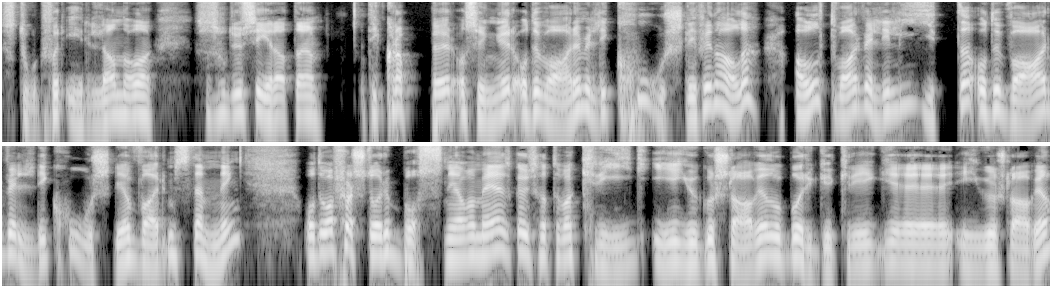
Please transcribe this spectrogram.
stort for Irland. og Som du sier, at eh, de klapper og synger, og det var en veldig koselig finale. Alt var veldig lite, og det var veldig koselig og varm stemning. Og det var første året Bosnia var med. Jeg skal huske at det var krig i Jugoslavia, det var borgerkrig eh, i Jugoslavia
